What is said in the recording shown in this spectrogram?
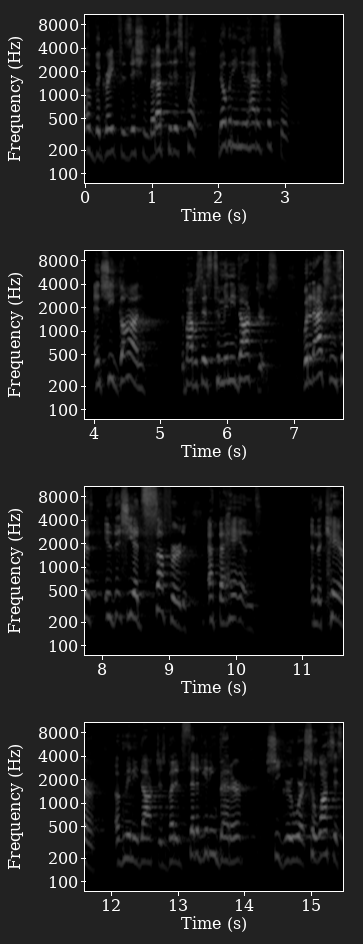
of the great physician. But up to this point, nobody knew how to fix her. And she'd gone, the Bible says, to many doctors. What it actually says is that she had suffered at the hand and the care of many doctors. But instead of getting better, she grew worse. So watch this.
